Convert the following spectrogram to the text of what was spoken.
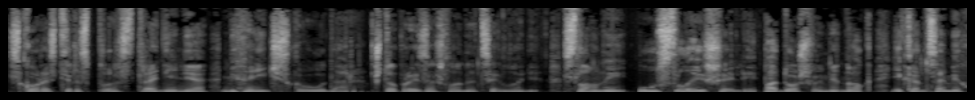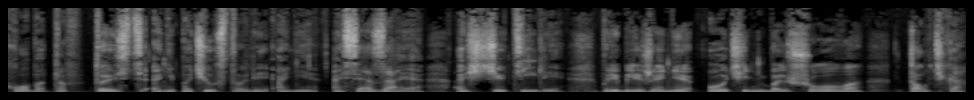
скорости распространения механического удара. Что произошло на Цейлоне? Слоны услышали подошвами ног и концами хоботов, то есть они почувствовали, они осязая, ощутили приближение очень большого толчка.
